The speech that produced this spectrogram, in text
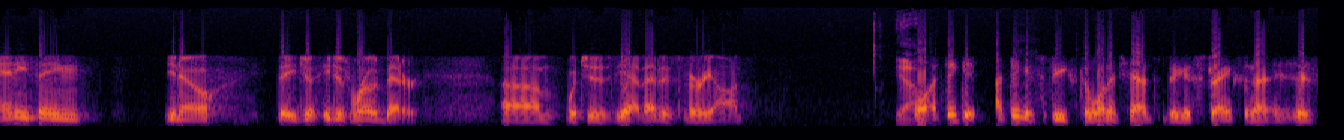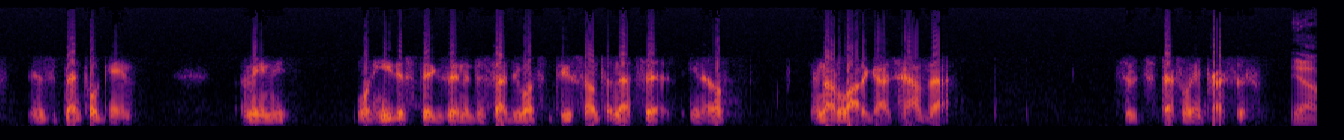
anything. You know, they just he just rode better, um, which is yeah, that is very odd. Yeah. well, I think it I think it speaks to one of Chad's biggest strengths, and that is his his mental game. I mean, he, when he just digs in and decides he wants to do something, that's it. You know, and not a lot of guys have that. So it's definitely impressive. yeah.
